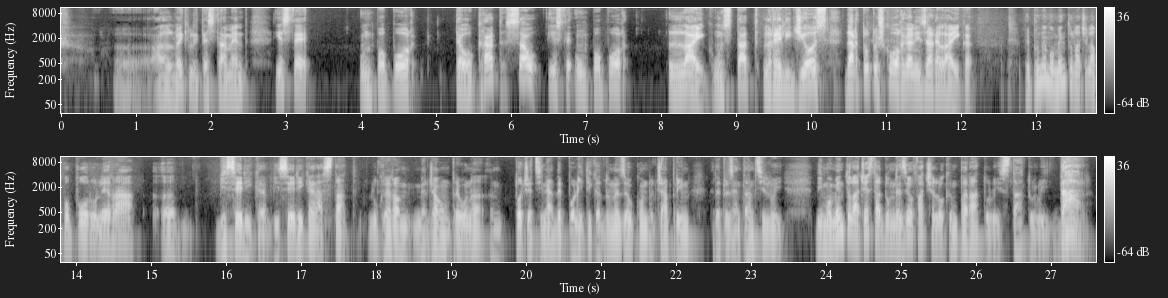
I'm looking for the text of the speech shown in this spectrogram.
uh, al Vechiului Testament este un popor teocrat sau este un popor laic, un stat religios, dar totuși cu o organizare laică? Pe până în momentul acela poporul era uh, biserică, biserica era stat. Lucrurile erau, mergeau împreună, în tot ce ținea de politică Dumnezeu conducea prin reprezentanții lui. Din momentul acesta Dumnezeu face loc împăratului, statului, dar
